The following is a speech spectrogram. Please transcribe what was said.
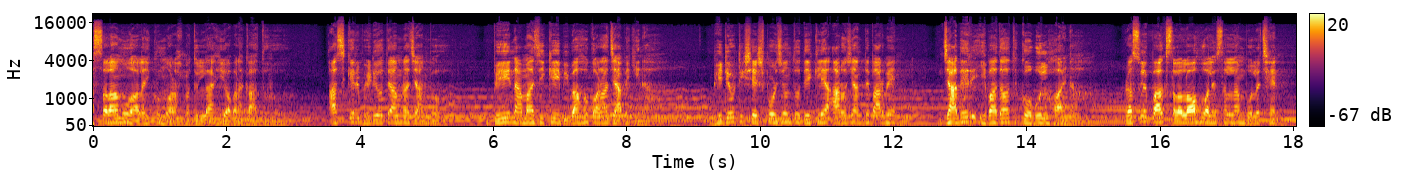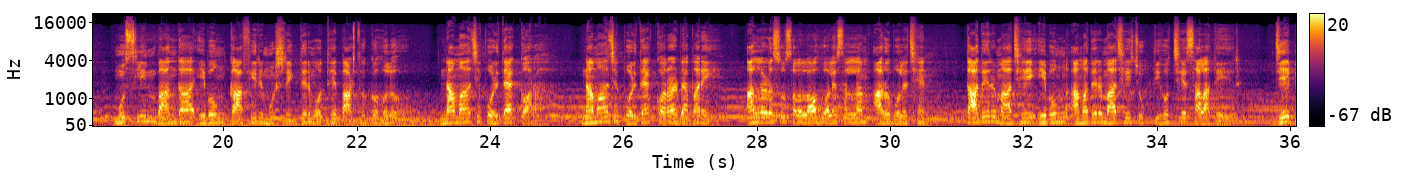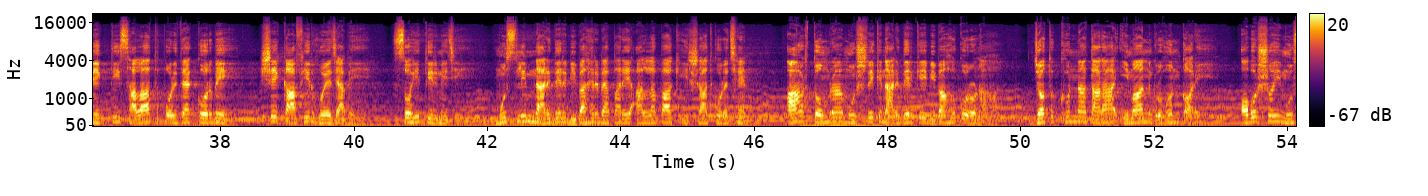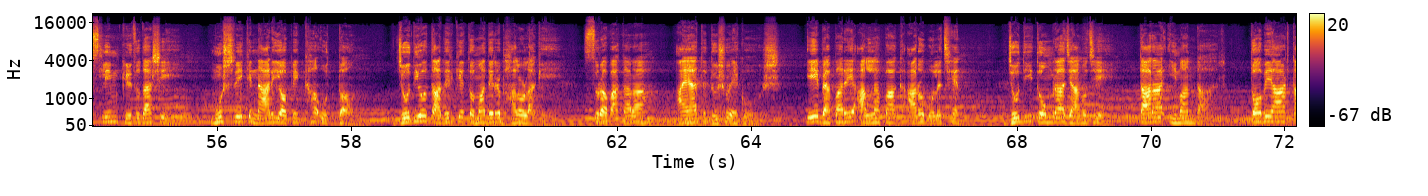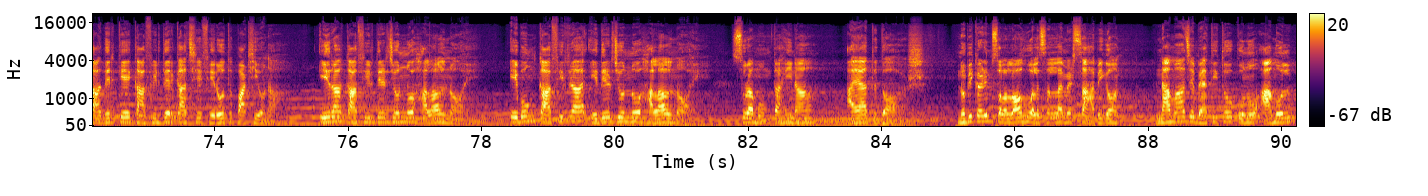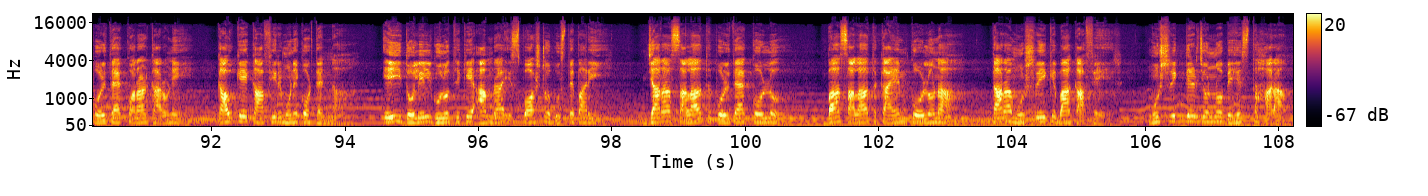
আসসালামু আলাইকুম ওরহমতুল্লাহি অবরাকাত আজকের ভিডিওতে আমরা জানব, বেনামাজিকে বিবাহ করা যাবে কিনা। ভিডিওটি শেষ পর্যন্ত দেখলে আরও জানতে পারবেন, যাদের ইবাদত কবুল হয় না। রসুল পাক সাল্লাহু আলাইসাল্লাম বলেছেন, মুসলিম বান্দা এবং কাফির মুশরিকদের মধ্যে পার্থক্য হল, নামাজ পরিত্যাগ করা। নামাজ পরিত্যাগ করার ব্যাপারে আল্লাহ রসুল সাল্লাহু আলাইসাল্লাম আরও বলেছেন, তাদের মাঝে এবং আমাদের মাঝে চুক্তি হচ্ছে সালাতের। যে ব্যক্তি সালাত পরিত্যাগ করবে, সে কাফির হয়ে যাবে। সহি তিরমিজি। মুসলিম নারীদের বিবাহের ব্যাপারে আল্লাহ পাক ইরশাদ করেছেন, আর তোমরা মুশরিক নারীদেরকে বিবাহ করো না, যতক্ষণ না তারা ঈমান গ্রহণ করে। অবশ্যই মুসলিম কৃতদাসী মুশরিক নারী অপেক্ষা উত্তম, যদিও তাদেরকে তোমাদের ভালো লাগে। সুরা বাকারা, আয়াত দুশো একুশ। এ ব্যাপারে আল্লাপাক আরও বলেছেন, যদি তোমরা জানো যে, তারা ইমানদার তবে আর তাদেরকে কাফিরদের কাছে ফেরত পাঠিও না। এরা কাফিরদের জন্য হালাল নয়, এবং কাফিররা এদের জন্য হালাল নয়। সুরা মুমতাহিনা, আয়াত দশ। নবী করিম সাল্লাহু সাহাবিগণ, নামাজ ব্যতীত কোনো আমল পরিত্যাগ করার কারণে কাউকে কাফির মনে করতেন না। এই দলিলগুলো থেকে আমরা স্পষ্ট বুঝতে পারি, যারা সালাত পরিত্যাগ করল বা সালাত কায়েম করল না, তারা মুশরিক বা কাফের। মুশরিকদের জন্য বেহেস্ত হারাম।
